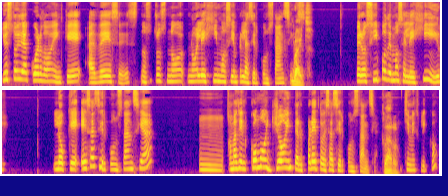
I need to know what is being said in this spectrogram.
yo estoy de acuerdo en que a veces nosotros no, no elegimos siempre las circunstancias, right. pero sí podemos elegir lo que esa circunstancia, mm, o más bien, cómo yo interpreto esa circunstancia. Claro. ¿Sí me explico?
